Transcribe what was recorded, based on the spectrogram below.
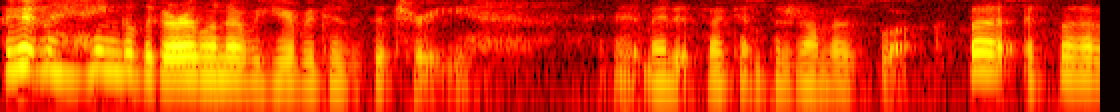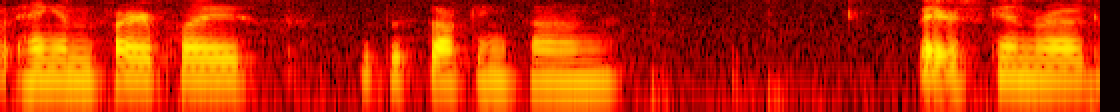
I couldn't hang the garland over here because of the tree. It made it so I couldn't put it on those blocks. But I still have it hanging in the fireplace with the stockings hung. Bearskin rug.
